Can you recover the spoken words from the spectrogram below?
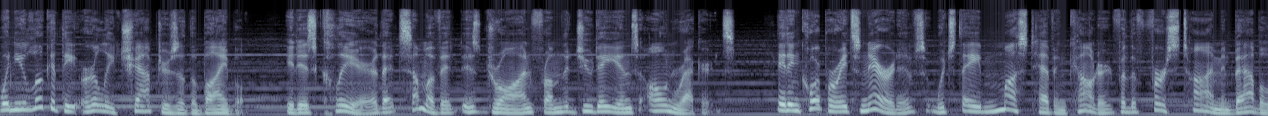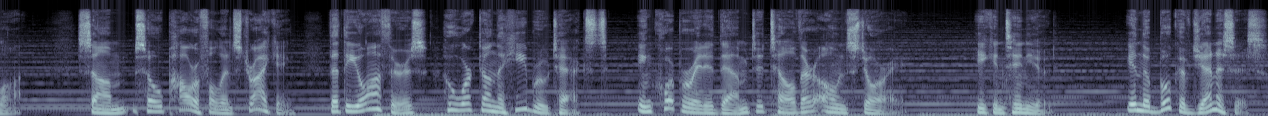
When you look at the early chapters of the Bible, it is clear that some of it is drawn from the Judeans' own records. It incorporates narratives which they must have encountered for the first time in Babylon, some so powerful and striking that the authors, who worked on the Hebrew texts, incorporated them to tell their own story. He continued, In the book of Genesis,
